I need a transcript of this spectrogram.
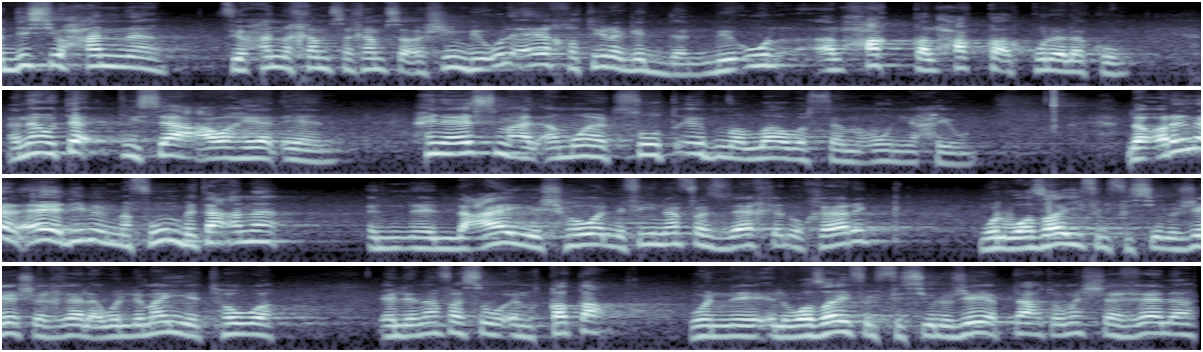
قديس يوحنا في يوحنا 5 25 بيقول آية خطيرة جدا. بيقول الحق الحق أقول لكم أنه تأتي ساعة وهي الآن حين يسمع الأموات صوت ابن الله والسامعون يحيون. لو قرينا الآية دي بالمفهوم بتاعنا إن اللي عايش هو اللي فيه نفس داخل وخارج والوظائف الفسيولوجية شغالة واللي ميت هو اللي نفسه انقطع وإن الوظائف الفسيولوجية بتاعته مش شغالة.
